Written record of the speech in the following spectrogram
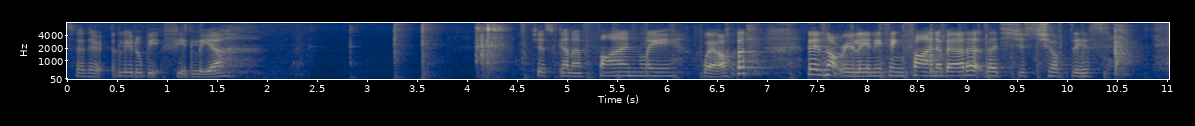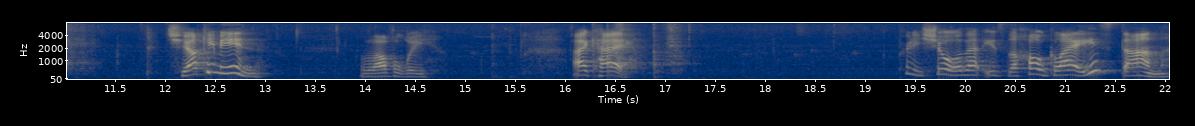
so they're a little bit fiddlier. Just gonna finely, well, there's not really anything fine about it. Let's just chop this. Chuck him in. Lovely. Okay. Pretty sure that is the whole glaze done.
